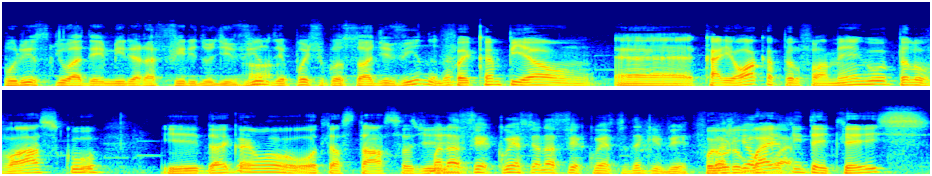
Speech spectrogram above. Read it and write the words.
Por isso que o Ademir era filho do Divino, depois ficou só Divino, né? Foi campeão é, carioca pelo Flamengo, pelo Vasco. E daí ganhou outras taças de. Mas na sequência, na sequência, tem que ver. Foi é o Uruguai Vasco. 83,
